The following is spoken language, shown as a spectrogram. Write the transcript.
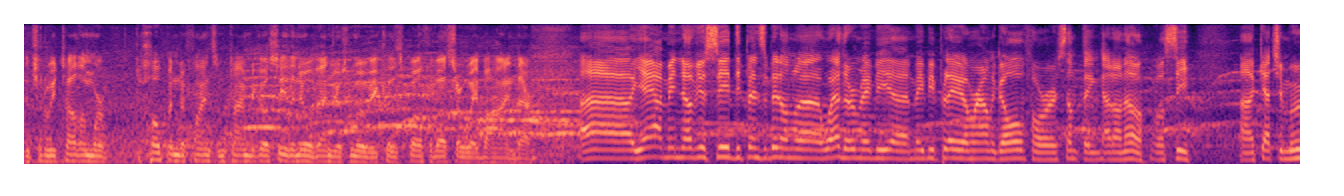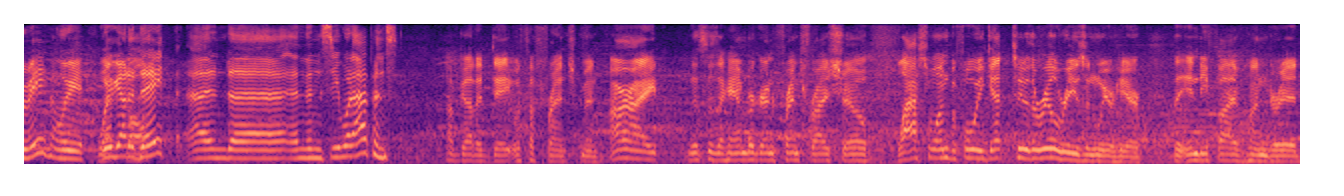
And should we tell them we're hoping to find some time to go see the new Avengers movie because both of us are way behind there. Uh, yeah, I mean, obviously it depends a bit on the weather. Maybe, uh, maybe play around the golf or something. I don't know. We'll see. Uh, catch a movie. We we got golf. a date, and uh, and then see what happens. I've got a date with a Frenchman. All right, this is a hamburger and french fries show. Last one before we get to the real reason we're here the Indy 500.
